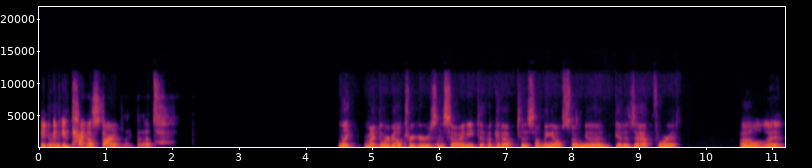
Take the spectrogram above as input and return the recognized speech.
it, it, it kind of started like that. Like my doorbell triggers and so i need to hook it up to something else so i'm going to get a zap for it Well, it,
